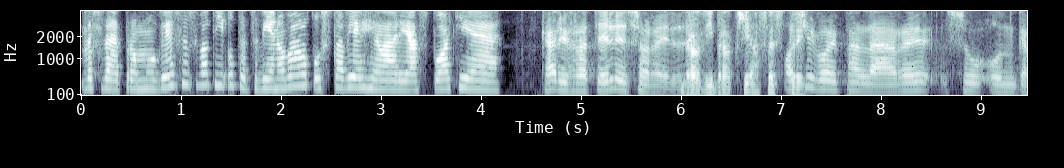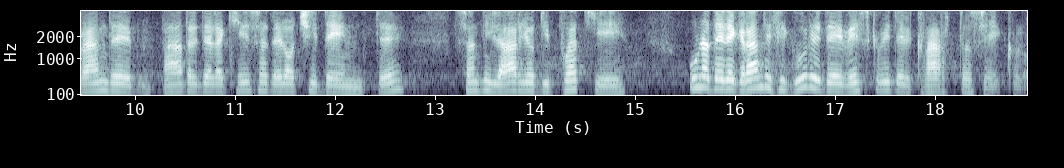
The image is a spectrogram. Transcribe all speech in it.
Ve své promluvě se svatý otec věnoval postavě Hilaria Poitiers. E Drazí bratři a sestry, di Poitiers, una delle grandi figure dei vescovi del IV secolo.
